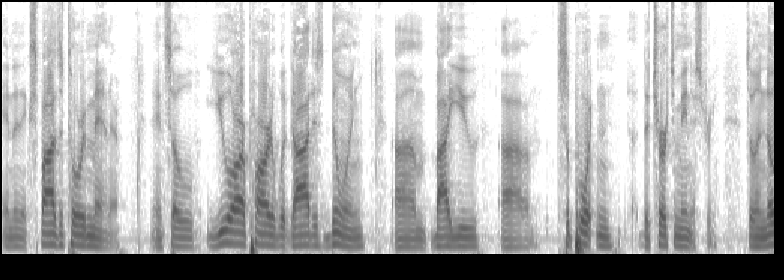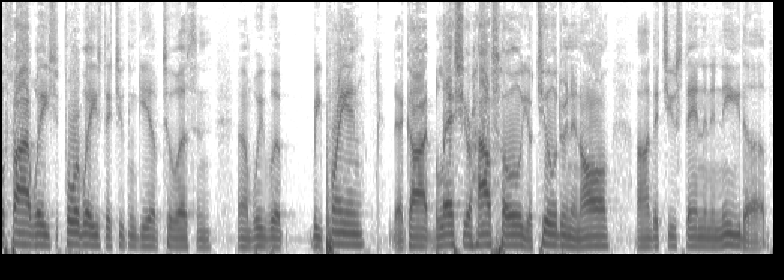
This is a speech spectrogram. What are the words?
in an expository manner. And so you are a part of what God is doing um, by you uh, supporting the church ministry. So in those five ways, four ways that you can give to us, and uh, we will be praying that God bless your household, your children, and all uh, that you stand in the need of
